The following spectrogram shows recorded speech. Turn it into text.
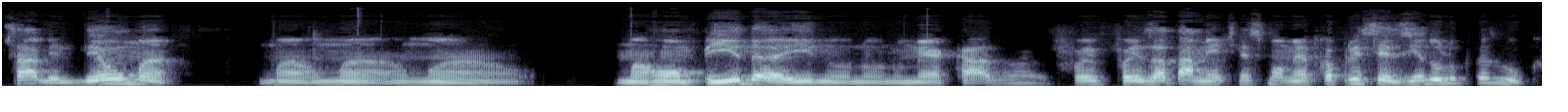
sabe? Ele deu uma, uma, uma, uma, uma rompida aí no, no, no, mercado, foi, foi exatamente nesse momento com a princesinha do Lucas Luca.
